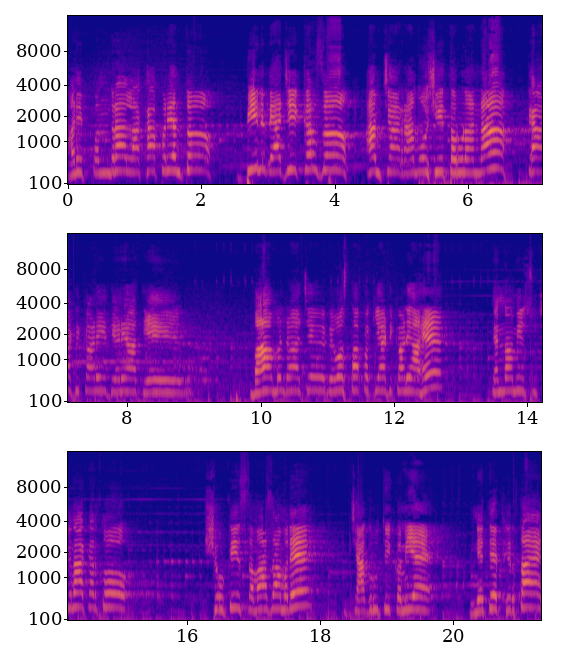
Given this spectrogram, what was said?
आणि पंधरा लाखापर्यंत बिनव्याजी कर्ज आमच्या रामोशी तरुणांना त्या ठिकाणी देण्यात येईल. महामंडळाचे व्यवस्थापक या ठिकाणी आहेत. त्यांना मी सूचना करतो. शेवटी समाजामध्ये जागृती कमी आहे नेते फिरतायत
